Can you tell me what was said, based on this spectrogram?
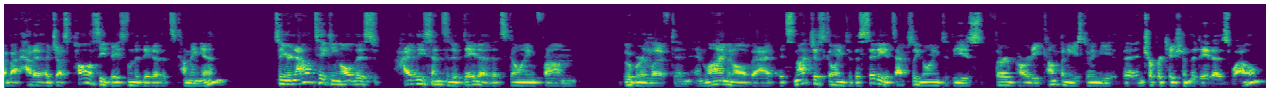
about how to adjust policy based on the data that's coming in. So you're now taking all this highly sensitive data that's going from Uber and Lyft and, and Lime and all of that, it's not just going to the city, it's actually going to these third party companies doing the, the interpretation of the data as well.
